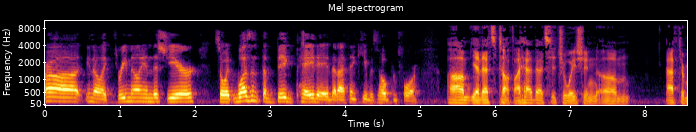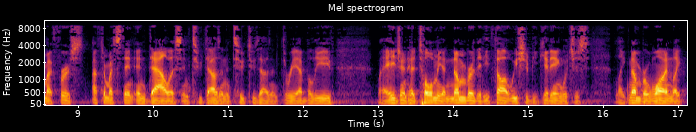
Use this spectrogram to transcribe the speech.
uh, you know, like three million this year. So it wasn't the big payday that I think he was hoping for. Um, yeah, that's tough. I had that situation um, after my first after my stint in Dallas in 2002, 2003, I believe. My agent had told me a number that he thought we should be getting, which is like number one. Like,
